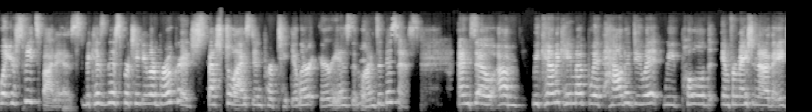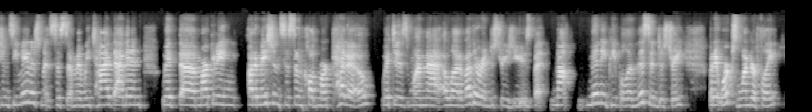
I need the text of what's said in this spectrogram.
what your sweet spot is. Because this particular brokerage specialized in particular areas and lines of business and so um, we kind of came up with how to do it. We pulled information out of the agency management system and we tied that in with the marketing automation system called Marketo, which is one that a lot of other industries use, but not many people in this industry, but it works wonderfully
